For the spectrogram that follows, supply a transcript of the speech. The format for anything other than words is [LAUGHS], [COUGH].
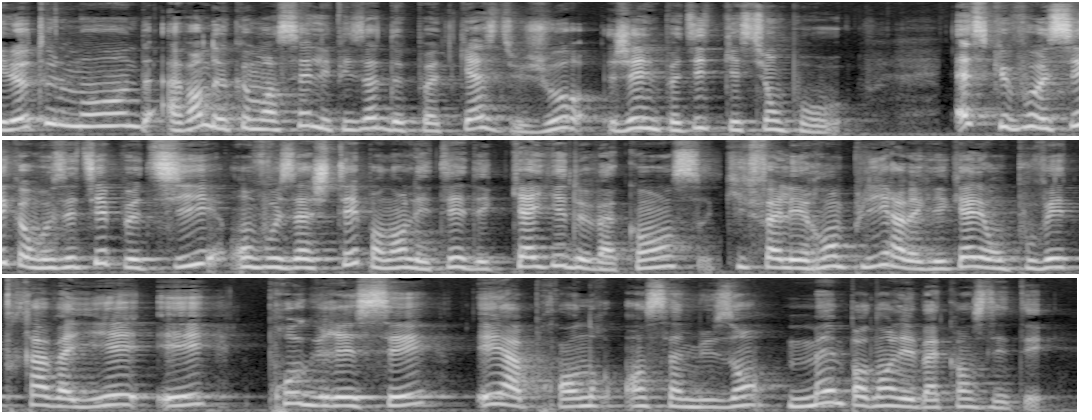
Hello tout le monde Avant de commencer l'épisode de podcast du jour, j'ai une petite question pour vous. Est-ce que vous aussi, quand vous étiez petit, on vous achetait pendant l'été des cahiers de vacances qu'il fallait remplir avec lesquels on pouvait travailler et progresser et apprendre en s'amusant, même pendant les vacances d'été?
